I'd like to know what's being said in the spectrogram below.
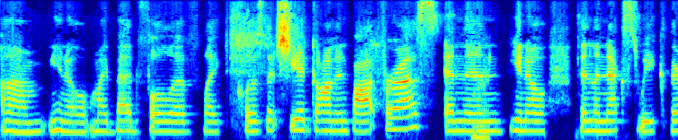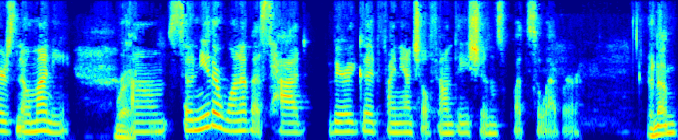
um, you know, my bed full of like clothes that she had gone and bought for us, and then, you know, then the next week there's no money. Right. Um, so neither one of us had very good financial foundations whatsoever. And I'm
